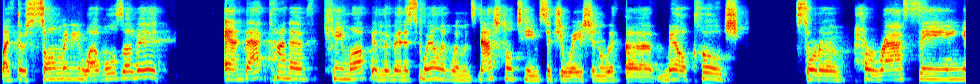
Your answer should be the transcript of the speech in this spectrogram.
Like, there's so many levels of it and that kind of came up in the Venezuelan women's national team situation with the male coach sort of harassing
